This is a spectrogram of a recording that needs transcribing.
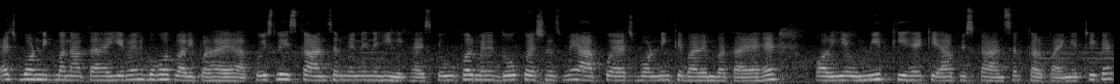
एच बॉन्डिंग बनाता है। ये मैंने बहुत बारी पढ़ाया है आपको। इसलिए इसका आंसर मैंने नहीं लिखा है। इसके ऊपर मैंने दो क्वेश्चंस में आपको एच बॉन्डिंग के बारे में बताया है और ये उम्मीद की है कि आप इसका आंसर कर पाएँगे, ठीक है?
